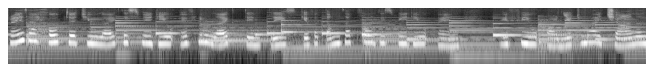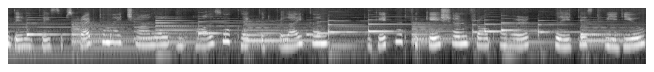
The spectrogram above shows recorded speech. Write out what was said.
Friends, I hope that you like this video. If you like, then please give a thumbs up for this video and if you are new to my channel then please subscribe to my channel and also click the bell icon get notification from our latest video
